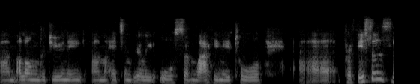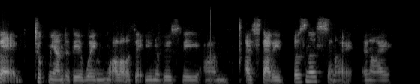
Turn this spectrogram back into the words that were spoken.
um, along the journey. Um, I had some really awesome wahine toa uh, professors that took me under their wing while I was at university. Um, I studied business and I and I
